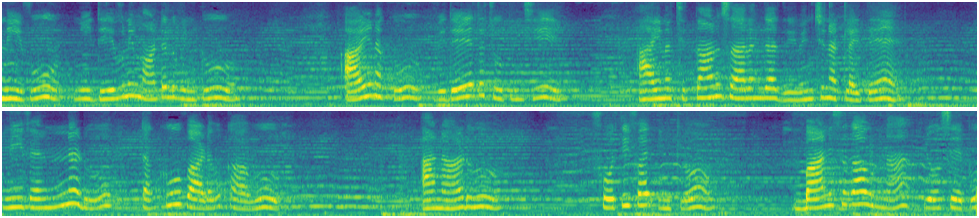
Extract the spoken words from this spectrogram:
నీవు నీ దేవుని మాటలు వింటూ ఆయనకు విధేయత చూపించి ఆయన చిత్తానుసారంగా జీవించినట్లయితే నీవెన్నడూ తక్కువ పాడవు కావు. ఆనాడు ఫోర్తిఫర్ ఇంట్లో బానిసగా ఉన్న యోసేపు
